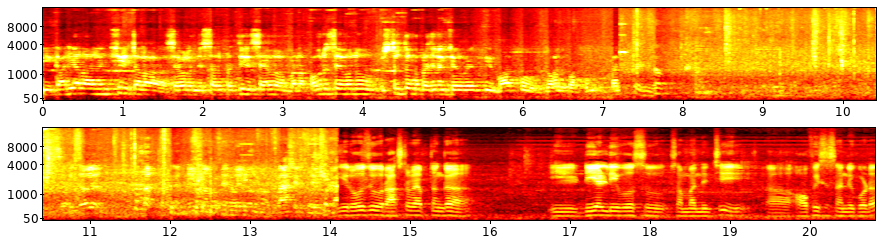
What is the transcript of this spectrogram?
ఈ కార్యాలయాల నుంచి చాలా సేవలు అందిస్తారు. ప్రతి సేవ మన పౌర సేవలు విస్తృతంగా ప్రజలకు చేరువైపు మార్పు దోహదపడుతుంది. ఈరోజు రాష్ట్ర వ్యాప్తంగా ఈ డిఎల్డిఓస్ సంబంధించి ఆఫీసెస్ అన్నీ కూడా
